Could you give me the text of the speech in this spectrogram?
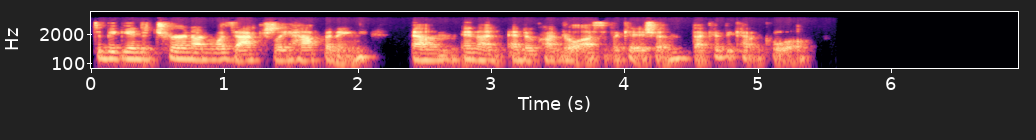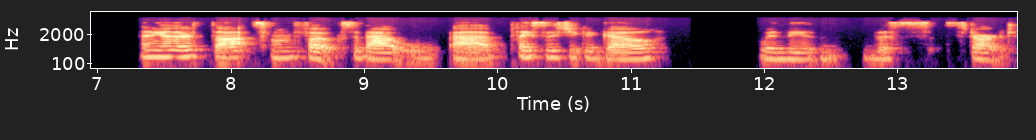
to begin to churn on what's actually happening um, in an endochondral ossification. That could be kind of cool. Any other thoughts from folks about uh, places you could go with the, this start?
